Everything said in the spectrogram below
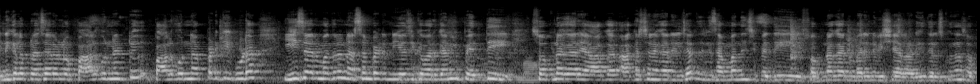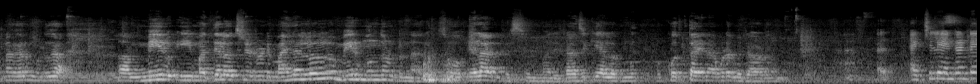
ఎన్నికల ప్రచారంలో పాల్గొన్నట్టు పాల్గొన్నప్పటికీ కూడా ఈసారి మాత్రం నర్సంపేట నియోజకవర్గానికి పెద్ది స్వప్న గారి ఆక ఆకర్షణగా నిలిచారు. దీనికి సంబంధించి పెద్ద స్వప్న గారిని మరిన్ని విషయాలు అడిగి తెలుసుకుందాం. స్వప్న గారు ముందుగా మీరు ఈ మధ్యలో వచ్చినటువంటి మహిళల్లో మీరు ముందుంటున్నారు. సో ఎలా అనిపిస్తుంది మరి? రాజకీయాల్లో కొత్త అయినా కూడా మీరు రావడం? యాక్చువల్లీ ఏంటంటే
